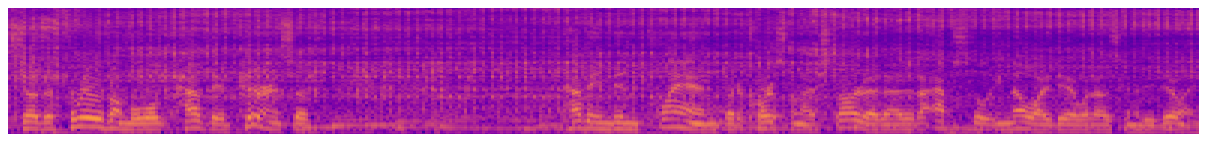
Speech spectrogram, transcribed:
So the three of them will have the appearance of having been planned, but of course when I started, I had absolutely no idea what I was going to be doing.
